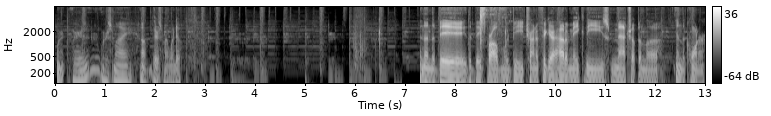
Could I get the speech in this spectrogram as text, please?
Where? Where's my... Oh, there's my window. And then the big the big problem would be trying to figure out how to make these match up in the in the corner.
